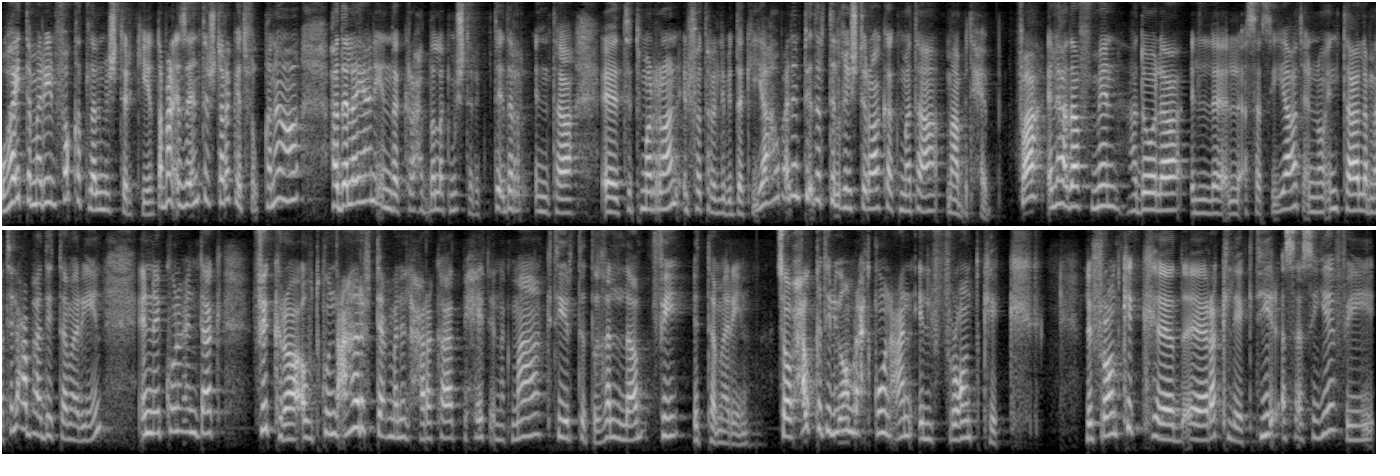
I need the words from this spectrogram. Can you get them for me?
وهي التمارين فقط للمشتركين. طبعا إذا أنت اشتركت في القناة هذا لا يعني إنك راح تضلك مشترك. بتقدر أنت آه، تتمرن الفترة اللي بدك إياها وبعدين بتقدر تلغي اشتراكك متى ما بتحب. فالهدف من هدول الأساسيات إنه أنت لما تلعب هذه التمارين إنه يكون عندك فكرة أو تكون عارف تعمل الحركات بحيث إنك ما كثير تتغلب في التمارين. so so, حلقة اليوم راح تكون عن ال front kick ال front kick آه، ركلة كثير أساسية في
